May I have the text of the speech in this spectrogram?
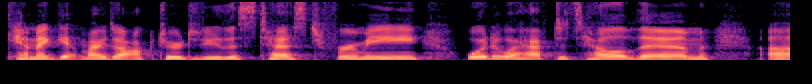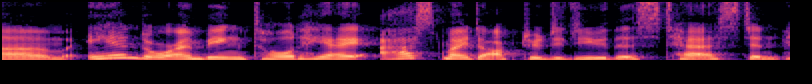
can I get my doctor to do this test for me? What do I have to tell them? Um, and or I'm being told, hey, I asked my doctor to do this test, and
